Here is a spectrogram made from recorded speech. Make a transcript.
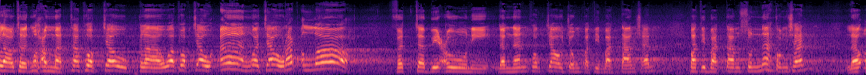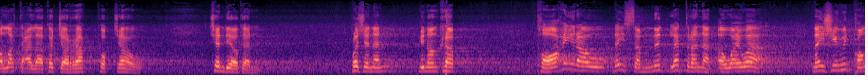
กล่าวเถิดมุฮัมมัดถ้าพวกเจ้ากล่าวว่าพวกเจ้าอ้างว่าเจ้ารักอัลลอฮ์ฟัตตบิอูนีดังนั้นพวกเจ้าจงปฏิบัติตามฉัน ปฏิบัติตามสุนนะของฉัน แล้วอัลลอฮ์ตาลาก็จะรักพวกเจ้า เช่นเดียวกัน เพราะฉะนั้นพี่น้องครับ ขอให้เราได้สำนึกและตระหนักเอาไว้ว่า ในชีวิตของ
